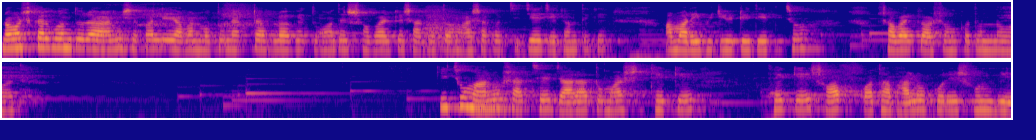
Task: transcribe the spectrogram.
নমস্কার বন্ধুরা, আমি শেফালি, আমার নতুন একটা ব্লগে তোমাদের সবাইকে স্বাগতম। আশা করছি যে যেখান থেকে আমার এই ভিডিওটি দেখছ, সবাইকে অসংখ্য ধন্যবাদ। কিছু মানুষ আছে যারা তোমার থেকে থেকে সব কথা ভালো করে শুনবে।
